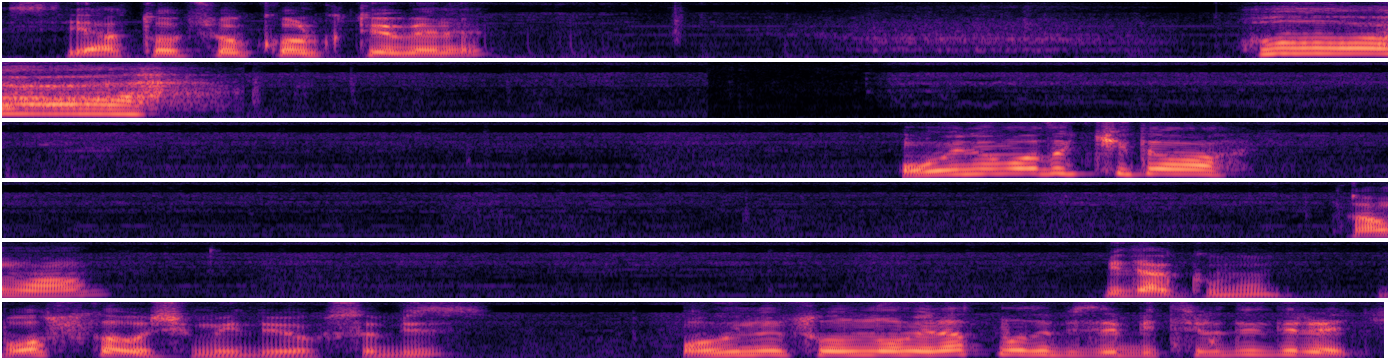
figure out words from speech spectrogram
Siyah top çok korkutuyor beni. Oh! Oynamadık ki daha. Tamam. Bir dakika bu boss savaşı mıydı yoksa biz oyunun sonunu oynatmadı bize bitirdi direkt.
